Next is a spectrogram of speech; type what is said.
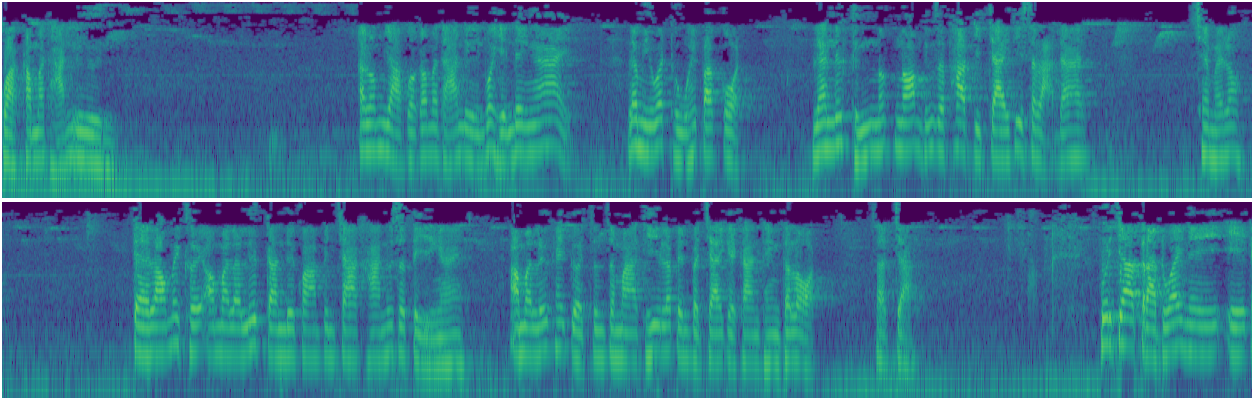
กว่ากรรมฐานอื่น อารมณ์หยาบกว่ากรรมฐานอื่นเพราะเห็นได้ง่าย แล้วมีวัตถุให้ปรากฏ และนึกถึงนกน้อมถึงสภาพจิตใจที่สละได้ ใช่ไหมล่ะแต่เราไม่เคยเอามาระลึกกันโดยความเป็นจาคานุสติไง เอามาลึกให้เกิดจนสมาธิและเป็นปัจจัยแก่การแทงตลอดสัจจะ พระเจ้าตรัสไว้ในเอก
